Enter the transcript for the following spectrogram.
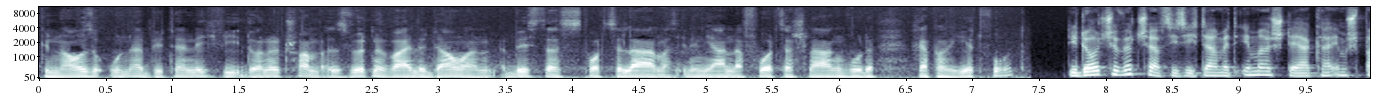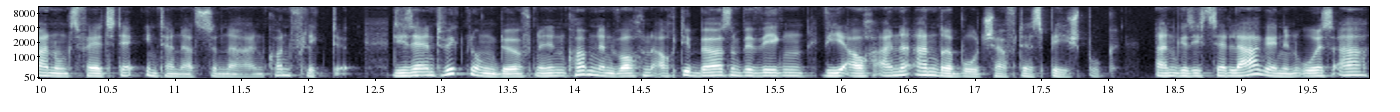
genauso unerbitterlich wie Donald Trump. Also es wird eine Weile dauern, bis das Porzellan, was in den Jahren davor zerschlagen wurde, repariert wurde. Die deutsche Wirtschaft sieht sich damit immer stärker im Spannungsfeld der internationalen Konflikte. Diese Entwicklungen dürften in den kommenden Wochen auch die Börsen bewegen, wie auch eine andere Botschaft des Beige-Book. Angesichts der Lage in den USA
